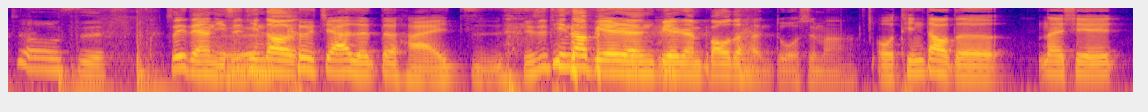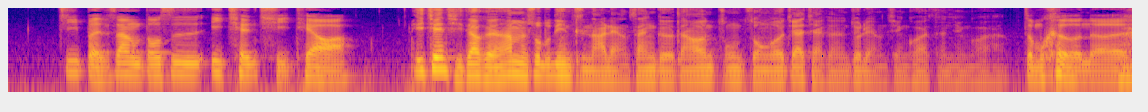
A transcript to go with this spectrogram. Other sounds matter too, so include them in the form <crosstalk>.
笑死。所以等下你是听到、呃、客家人的孩子，你是听到别人别人包的很多是吗？我听到的那些。基本上都是一千起跳啊，一千起跳，可能他们说不定只拿两三个，然后总总额加起来可能就两千块、三千块，怎么可能？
